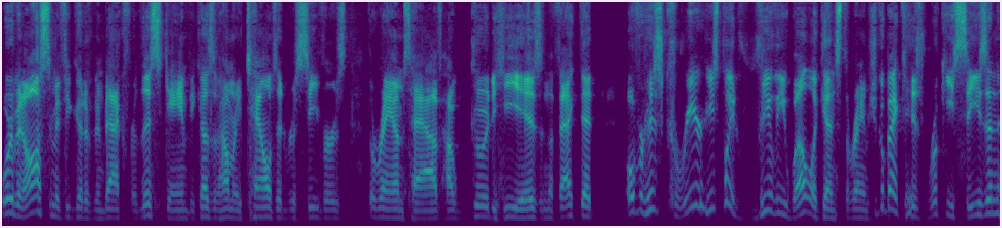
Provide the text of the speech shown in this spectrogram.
Would have been awesome if he could have been back for this game because of how many talented receivers the Rams have, how good he is, and the fact that over his career, he's played really well against the Rams. You go back to his rookie season,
